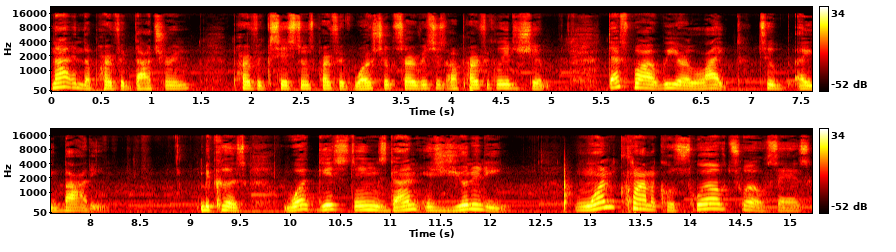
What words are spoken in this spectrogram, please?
Not in the perfect doctrine, perfect systems, perfect worship services, or perfect leadership. That's why we are liked to a body. Because what gets things done is unity. 1 Chronicles 12 12 says,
